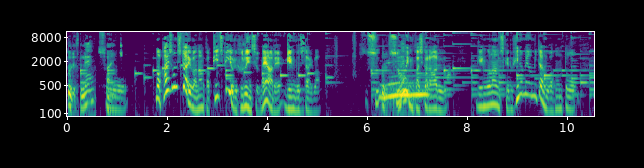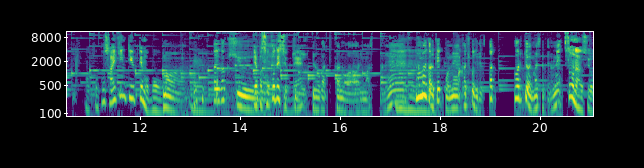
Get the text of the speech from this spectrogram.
そうですね。そう。はい。まあ、Python 自体はなんか PHP より古いんですよね、あれ、言語自体は。す、すんごい昔からある言語なんですけど、日の目を見たのが本当、まあ、ここ最近って言ってももう、まあ、うん機械学習やっぱそこですよね広がったのはありますかねうん。この前から結構ね、あちこちで使われてはいましたけどね。そうなんですよ。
